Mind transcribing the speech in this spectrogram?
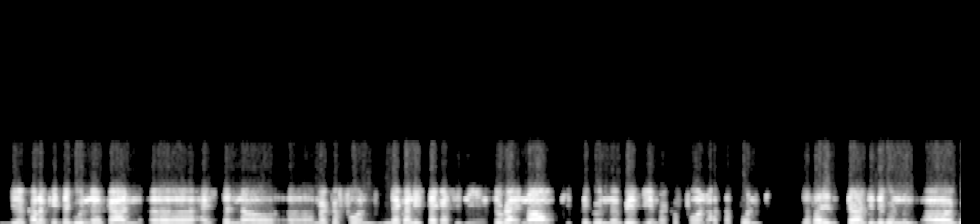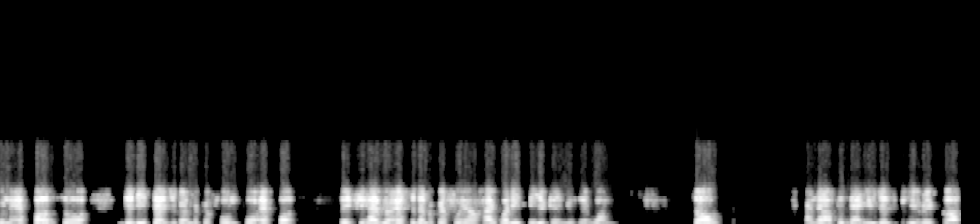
Dia kalau kita gunakan uh, external uh, microphone, dia akan detect kat sini. So right now kita guna built-in microphone ataupun saya sekarang kita guna uh, guna AirPods. So dia detect juga microphone for AirPods. So if you have your external microphone yang high quality, you can use that one. So and then after that you just click record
